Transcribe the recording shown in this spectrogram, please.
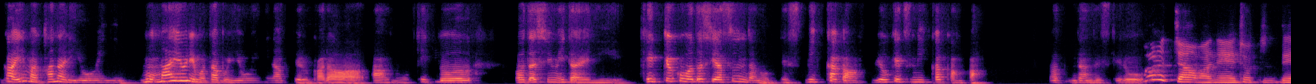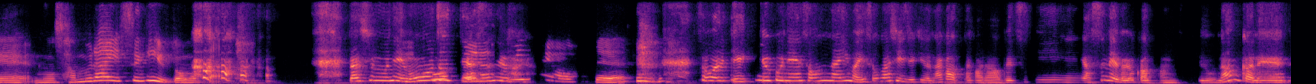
が今かなり容易に、もう前よりも多分容易になってるから、あの、きっと私みたいに、結局私休んだのって3日間、病欠3日間か、だったんですけど、まるちゃんはね、ちょっとね、もう侍すぎると思った。私もね、もうちょっと休めば、よって。そう、結局ね、そんな今忙しい時期じゃなかったから、別に休めばよかったんですけど、なんかね、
